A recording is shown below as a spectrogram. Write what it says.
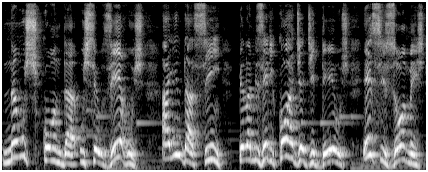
não esconda os seus erros, ainda assim, pela misericórdia de Deus, esses homens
